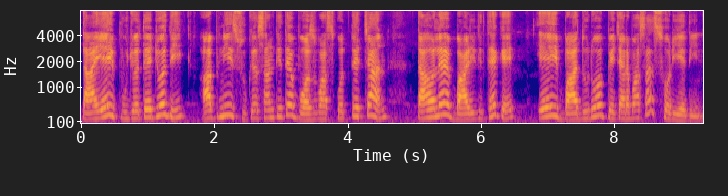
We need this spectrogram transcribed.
তাই এই পুজোতে যদি আপনি সুখে শান্তিতে বসবাস করতে চান, তাহলে বাড়ির থেকে এই বাদুর পেঁচার বাসা সরিয়ে দিন।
